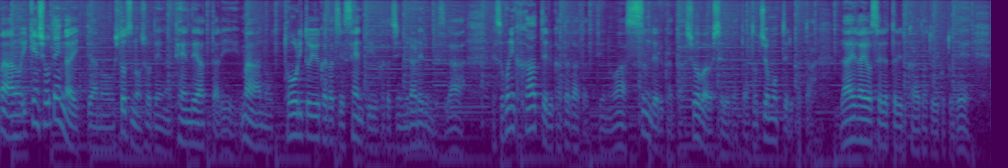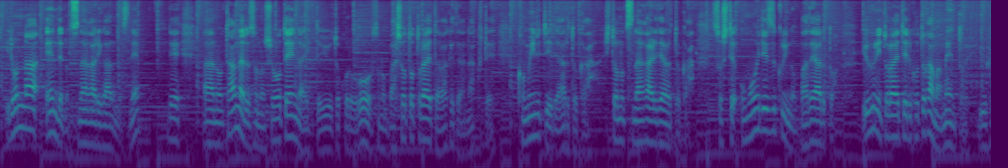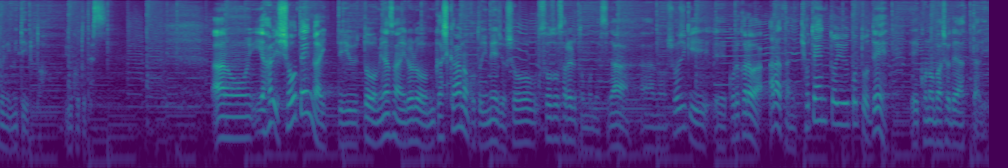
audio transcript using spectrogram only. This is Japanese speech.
まあ、あの一見商店街ってあの一つの商店街点であったり、まあ、あの通りという形で線という形で見られるんですがそこに関わっている方々っていうのは住んでいる方商売をしている方土地を持っている方来街をされている方ということでいろんな縁でのつながりがあるんですね。であの単なるその商店街というところをその場所と捉えたわけではなくてコミュニティであるとか人のつながりであるとかそして思い出作りの場であるというふうに捉えていることが、まあ、面というふうに見ているということです。あのやはり商店街っていうと皆さんいろいろ昔からのことイメージを想像されると思うんですがあの正直、えこれからは新たに拠点ということで、えこの場所であったり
